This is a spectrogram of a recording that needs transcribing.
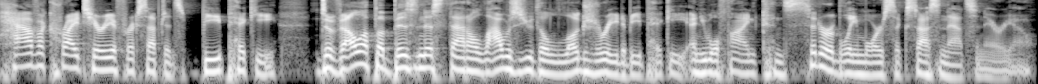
have a criteria for acceptance, be picky, develop a business that allows you the luxury to be picky, and you will find considerably more success in that scenario.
